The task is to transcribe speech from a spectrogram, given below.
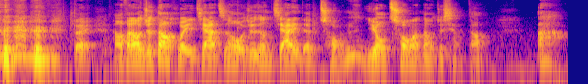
对，然后反正我就到回家之后，我就用家里的充，嗯，有充啊，然后我就想到啊，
